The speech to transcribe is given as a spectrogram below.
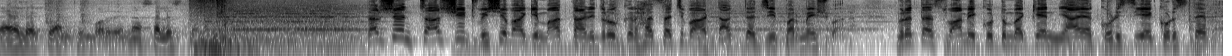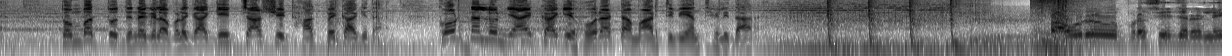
ನ್ಯಾಯಾಲಯಕ್ಕೆ ಅಂತಿಮ ವರದಿಯನ್ನು ಸಲ್ಲಿಸ್ತೇವೆ. ದರ್ಶನ್ ಚಾರ್ಜ್ ಶೀಟ್ ವಿಷಯವಾಗಿ ಮಾತನಾಡಿದ್ರು ಗೃಹ ಸಚಿವ ಡಾಕ್ಟರ್ ಜಿ ಪರಮೇಶ್ವರ್. ಮೃತ ಸ್ವಾಮಿ ಕುಟುಂಬಕ್ಕೆ ನ್ಯಾಯ ಕೊಡಿಸಿಯೇ ಕೊಡಿಸ್ತೇವೆ. ತೊಂಬತ್ತು ದಿನಗಳ ಒಳಗಾಗಿ ಚಾರ್ಜ್ ಶೀಟ್ ಹಾಕಬೇಕಾಗಿದೆ. ಕೋರ್ಟ್ನಲ್ಲೂ ನ್ಯಾಯಕ್ಕಾಗಿ ಹೋರಾಟ ಮಾಡ್ತೀವಿ ಅಂತ ಹೇಳಿದ್ದಾರೆ. ಅವರು ಪ್ರೊಸೀಜರಲ್ಲಿ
